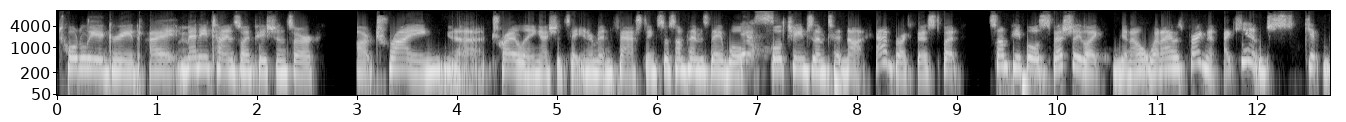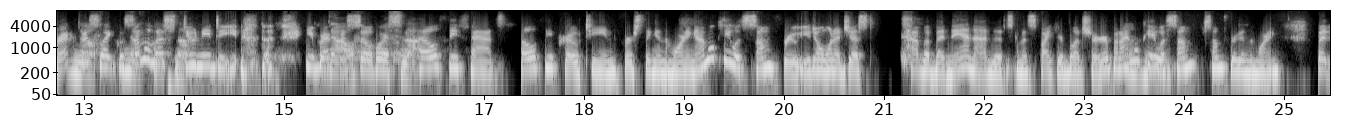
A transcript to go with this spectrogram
Totally agreed. I many times my patients are are trying uh, trialing, I should say, intermittent fasting. So sometimes they will yes. will change them to not have breakfast, but some people, especially like, you know, when I was pregnant, I can't skip breakfast. No, like no, some of, of us not. do need to eat, eat breakfast. No, so of course not. healthy fats, healthy protein first thing in the morning. I'm okay with some fruit. You don't want to just have a banana that's going to spike your blood sugar, but I'm mm-hmm. okay with some some fruit in the morning. But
